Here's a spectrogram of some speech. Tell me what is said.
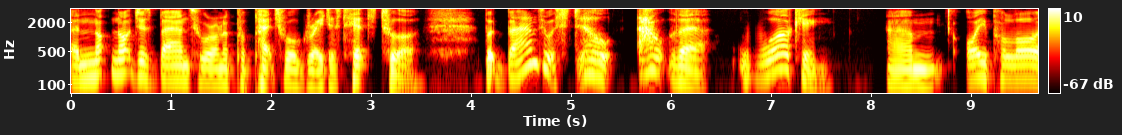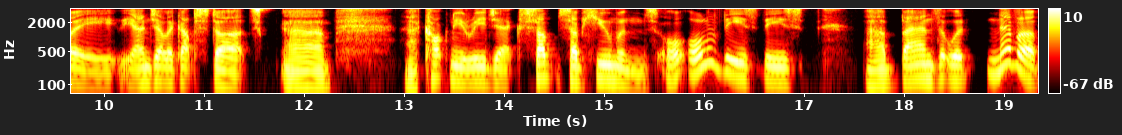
and not not just bands who are on a perpetual greatest hits tour, but bands who are still out there working. Um, Oi Polloi, the Angelic Upstarts. Uh, uh, Cockney Rejects, sub subhumans, all, all of these these uh, bands that were never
